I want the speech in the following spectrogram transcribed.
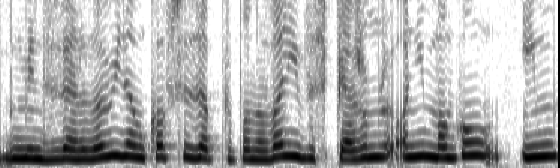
międzynarodowi naukowcy zaproponowali wyspiarzom, że oni mogą im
